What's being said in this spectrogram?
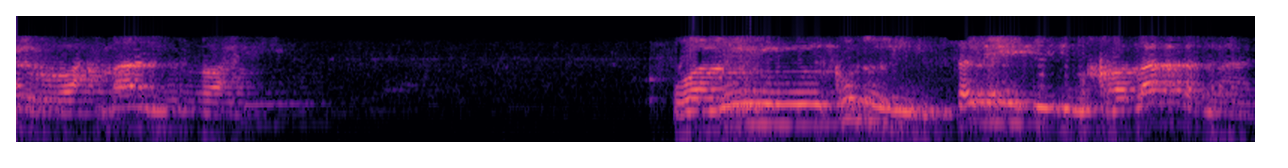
الرحمن الرحيم. ومن كل شيء خلقنا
